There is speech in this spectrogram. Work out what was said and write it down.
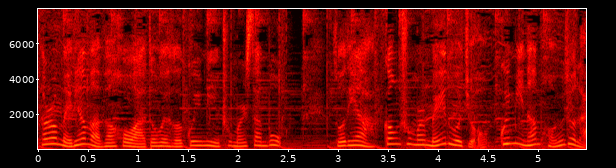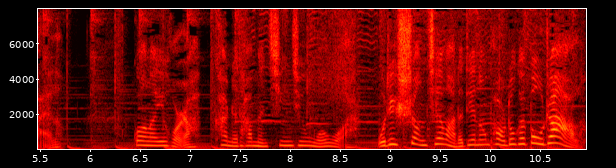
她说每天晚饭后啊都会和闺蜜出门散步。昨天啊刚出门没多久，闺蜜男朋友就来了。逛了一会儿啊，看着他们卿卿我我啊，我这上千瓦的电灯泡都快爆炸了。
